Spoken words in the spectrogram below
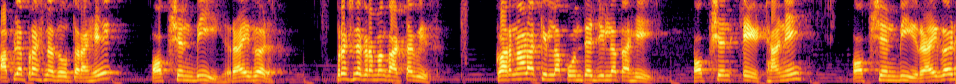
आपल्या प्रश्नाचं उत्तर आहे ऑप्शन बी रायगड. प्रश्न क्रमांक अठ्ठावीस. कर्नाळा किल्ला कोणत्या जिल्ह्यात आहे? Option A Thane option B Raigad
